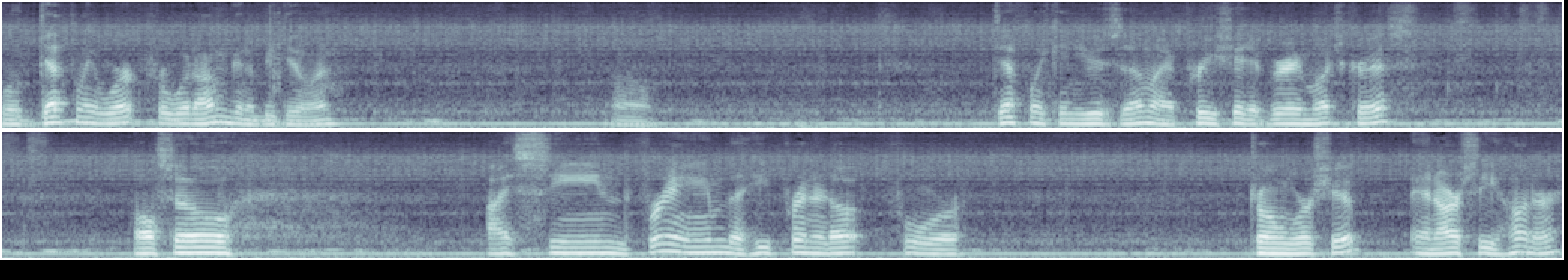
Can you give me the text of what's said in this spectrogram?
Will definitely work for what I'm going to be doing. Uh, definitely can use them. I appreciate it very much, Chris. Also, I seen the frame that he printed up for Drone Worship and RC Hunter.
